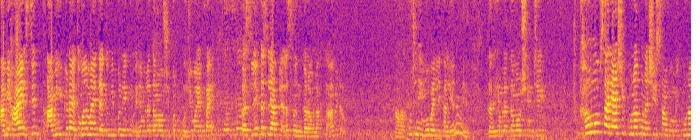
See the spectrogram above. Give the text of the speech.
आम्ही हाय सिद्ध आम्ही इकडे आहे. तुम्हाला माहीत आहे तुम्ही पण एक हेमलता मावशी पण खोजी वाईफ आहे. कसले कसले आपल्याला सहन करावं लागतं हा बेटा? हा कुछ नाही मोबाईल निकाले ना मैंने? तर हेमलता मावशींची खूप सारे असे कुणा कुणाशी सांगू मी कुणा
